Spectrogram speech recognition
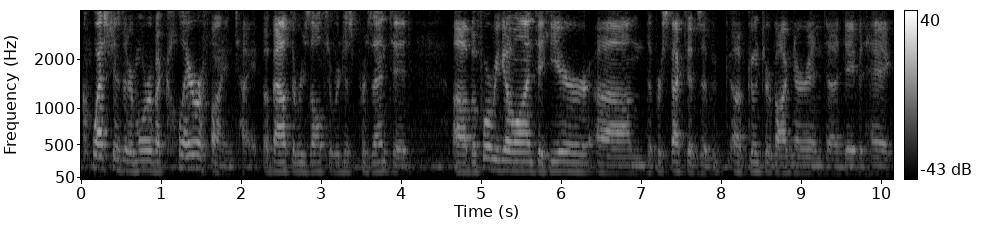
questions that are more of a clarifying type about the results that were just presented uh, before we go on to hear um, the perspectives of, of Gunter Wagner and uh, David Haig.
